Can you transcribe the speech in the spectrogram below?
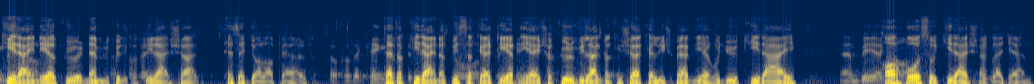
Király nélkül nem működik a királyság. Ez egy alapelv. Tehát a királynak vissza kell térnie, és a külvilágnak is el kell ismernie, hogy ő király, ahhoz, hogy királyság legyen.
